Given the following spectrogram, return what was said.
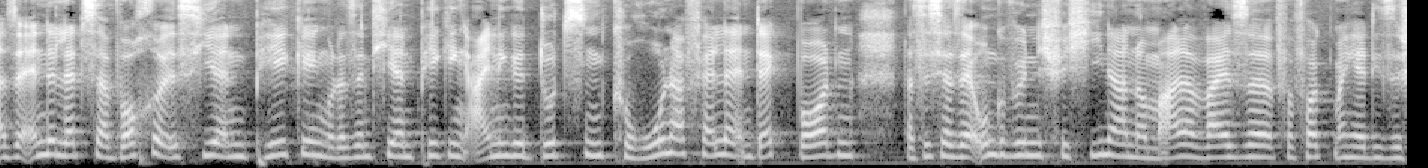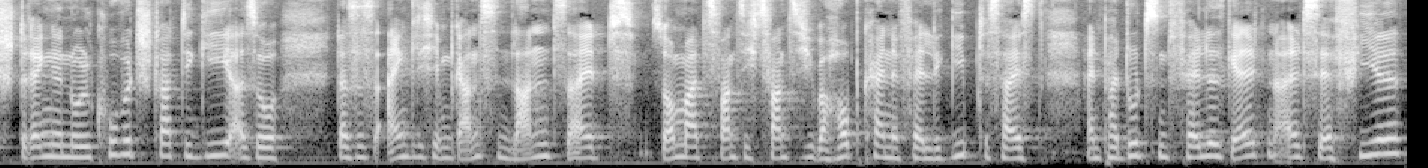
Also Ende letzter Woche ist hier in Peking oder sind hier in Peking einige Dutzend Corona-Fälle entdeckt worden. Das ist ja sehr ungewöhnlich für China. Normalerweise verfolgt man hier diese strenge Null-Covid-Strategie, also dass es eigentlich im ganzen Land seit Sommer 2020 überhaupt keine Fälle gibt. Das heißt, ein paar Dutzend Fälle gelten als sehr viel.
